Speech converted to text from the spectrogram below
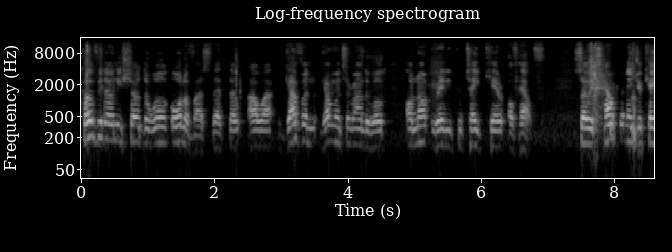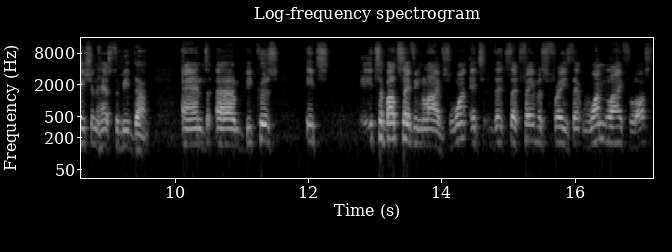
COVID only showed the world, all of us, that the, our govern, governments around the world are not ready to take care of health. So it's health and education has to be done, and um, because it's it's about saving lives. One, it's that's that famous phrase that one life lost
